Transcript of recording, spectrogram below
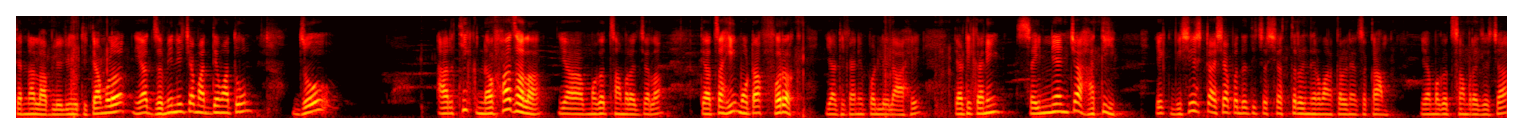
त्यांना लाभलेली होती. त्यामुळं या जमिनीच्या माध्यमातून जो आर्थिक नफा झाला या मगध साम्राज्याला त्याचाही मोठा फरक या ठिकाणी पडलेला आहे. त्या ठिकाणी सैन्यांच्या हाती एक विशिष्ट अशा पद्धतीचं शस्त्र निर्माण करण्याचं काम या मगध साम्राज्याच्या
